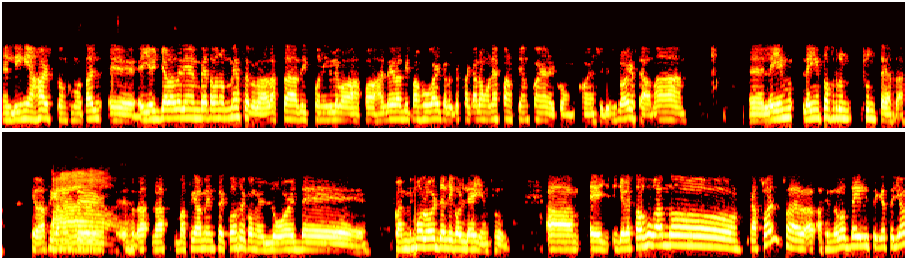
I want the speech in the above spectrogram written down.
en línea a Hearthstone como tal. Eh, ellos ya lo tenían en beta unos meses, pero ahora está disponible para, para bajarle gratis para jugar. Creo que sacaron una expansión con el, con, con el que se llama eh, Legends, Legends of Run- Runeterra, que básicamente, Ah. básicamente corre con el lore de, con el mismo lore de League of Legends. So, um, eh, yo le he estado jugando casual, o sea, haciendo los dailies y qué sé yo,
